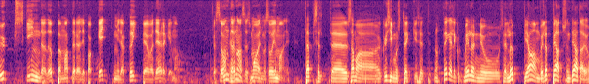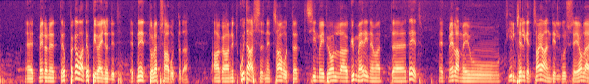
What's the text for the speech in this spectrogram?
üks kindel õppematerjali pakett, mida kõik peavad järgima. kas see on tänases maailmas võimalik? Täpselt äh, sama küsimus tekkis, et noh, tegelikult meil on ju see lõppjaam või lõpppeatus on teada ju. et meil on need õppekavad, õpiväljundid, et need tuleb saavutada. aga nüüd, kuidas sa need saavutad, siin võib ju olla kümme erinevat äh, teed. et me elame ju ilmselgelt sajandil, kus ei ole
